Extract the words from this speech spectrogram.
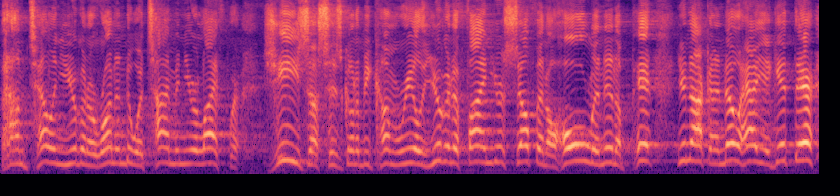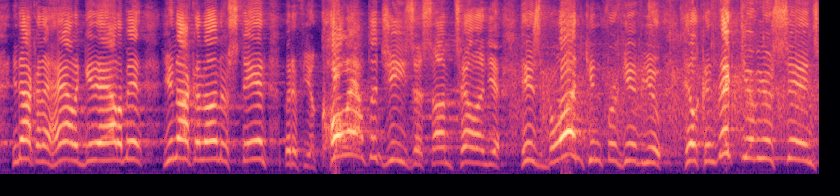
But I'm telling you, you're going to run into a time in your life where Jesus is going to become real. You're going to find yourself in a hole and in a pit. You're not going to know how you get there. You're not going to know how to get out of it. You're not going to understand. But if you call out to Jesus, I'm telling you, His blood can forgive you. He'll convict you of your sins,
